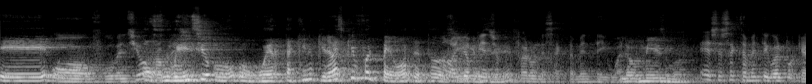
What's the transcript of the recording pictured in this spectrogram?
Eh, o Juvencio. o. Juvencio o, o Huerta. ¿Quién, quién, ¿Sabes quién fue el peor de todos? No, yo pienso eh? que fueron exactamente igual. Lo mismo. Es exactamente igual porque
